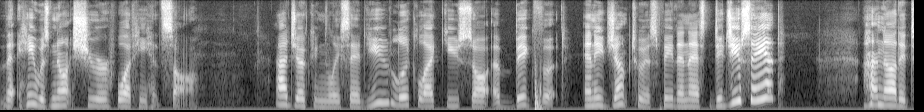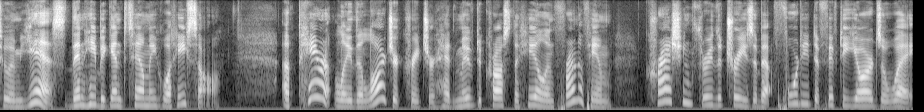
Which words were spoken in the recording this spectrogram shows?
that he was not sure what he had saw. I jokingly said, You look like you saw a Bigfoot. And he jumped to his feet and asked, Did you see it? I nodded to him, Yes. Then he began to tell me what he saw. Apparently, the larger creature had moved across the hill in front of him, crashing through the trees about 40 to 50 yards away.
